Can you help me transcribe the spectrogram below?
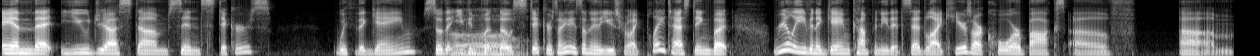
and that you just um, send stickers with the game so that you can put those Oh. stickers. I think it's something they use for like playtesting, but really even a game company that said like, here's our core box of, um,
